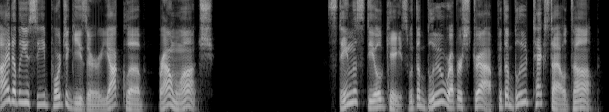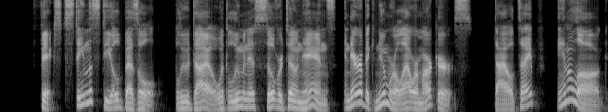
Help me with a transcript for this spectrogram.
IWC Portugieser Yacht Club Brown Watch. Stainless steel case with a blue rubber strap with a blue textile top. Fixed stainless steel bezel. Blue dial with luminous silver tone hands and Arabic numeral hour markers. Dial type analog.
